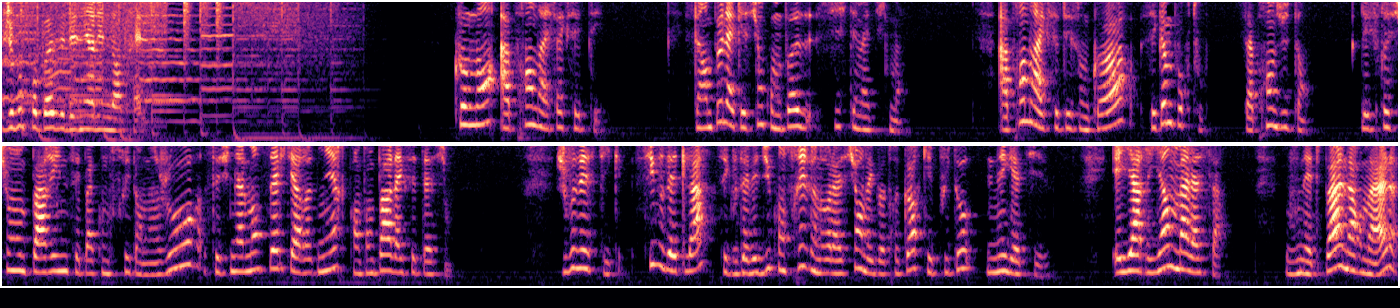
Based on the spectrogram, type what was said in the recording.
je vous propose de devenir l'une d'entre elles. Comment apprendre à s'accepter? C'est un peu la question qu'on me pose systématiquement. Apprendre à accepter son corps, c'est comme pour tout, ça prend du temps. L'expression Paris ne s'est pas construite en un jour, c'est finalement celle qui à retenir quand on parle d'acceptation. Je vous explique, si vous êtes là, c'est que vous avez dû construire une relation avec votre corps qui est plutôt négative. Et il n'y a rien de mal à ça. Vous n'êtes pas anormal,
